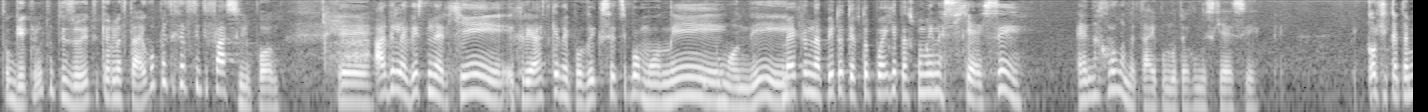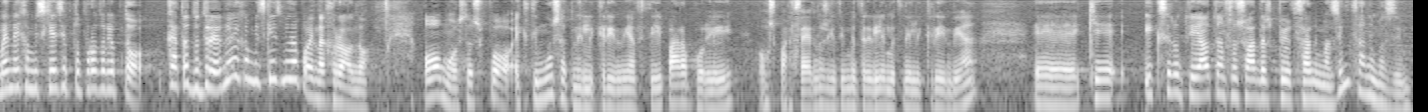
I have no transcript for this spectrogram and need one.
τον κύκλο του, τη ζωή του και όλα αυτά. Εγώ πέτυχα αυτή τη φάση λοιπόν. Ε, Αν δηλαδή στην αρχή χρειάστηκε να υποδείξεις έτσι υπομονή, Υπομονή. μέχρι να πείτε ότι αυτό που έχετε, ας πούμε, είναι σχέση; Ένα χρόνο μετά είπαμε ότι έχουμε σχέση. Όχι, κατά μένα είχαμε σχέση από το πρώτο λεπτό. Κατά τον τρένο είχαμε σχέση μετά από ένα χρόνο. Όμως, θα σου πω, εκτιμούσα την ειλικρίνεια αυτή πάρα πολύ, ως Παρθένος, γιατί είμαι τρελή με την ειλικρίνεια. Ε, και ήξερα ότι όταν αυτός ο άντρας πει ότι θα είναι μαζί μου, θα είναι μαζί μου.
